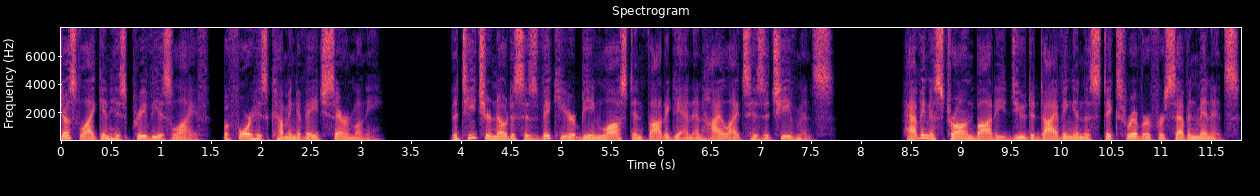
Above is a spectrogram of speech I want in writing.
just like in his previous life, before his coming of age ceremony. The teacher notices Vikir being lost in thought again and highlights his achievements. Having a strong body due to diving in the Styx River for seven minutes,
